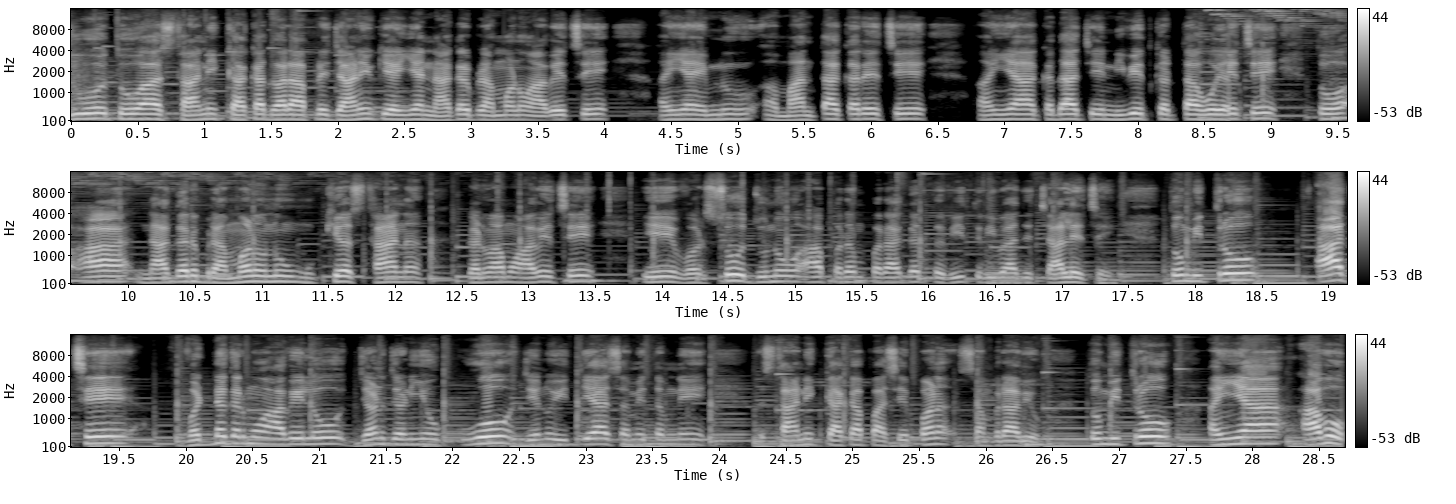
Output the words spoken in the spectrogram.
જુઓ તો આ સ્થાનિક કાકા દ્વારા આપણે જાણ્યું કે અહીંયા નાગર બ્રાહ્મણો આવે છે, અહીંયા એમનું માનતા કરે છે અહીંયા કદાચ એ નિવેદ કરતા હોય છે, તો આ નાગર બ્રાહ્મણોનું મુખ્ય સ્થાન ગણવામાં આવે છે. એ વર્ષો જૂનો આ પરંપરાગત રીત રિવાજ ચાલે છે. તો મિત્રો, આ છે વડનગરમાં આવેલો જણજણીયો કૂવો, જેનો ઇતિહાસ અમે તમને સ્થાનિક કાકા પાસે પણ સંભળાવ્યો. તો મિત્રો, અહીંયા આવો,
